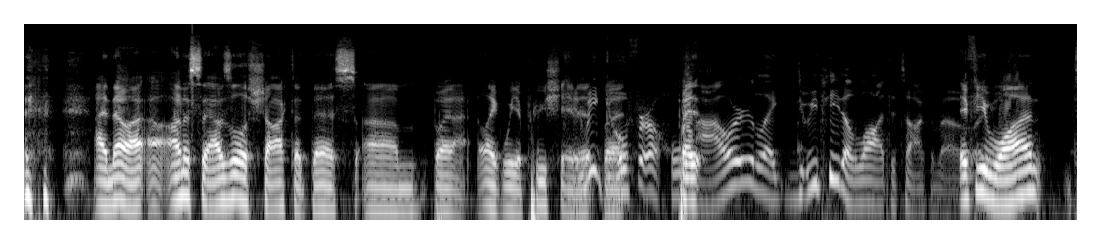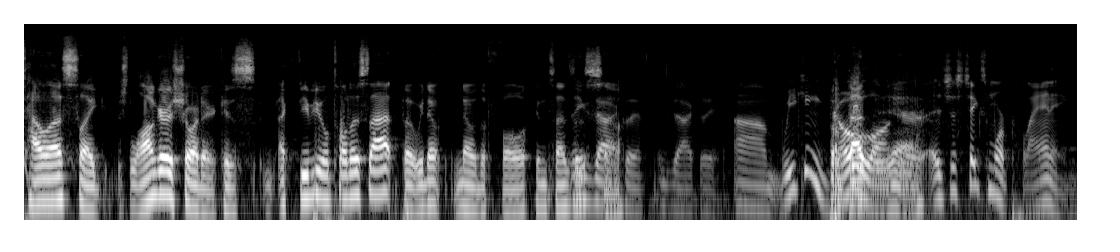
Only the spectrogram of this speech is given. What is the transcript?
I know. I, I, honestly, I was a little shocked at this, um, but like we appreciate it. Can it. we but go for a whole but- hour? Like, do we need a lot to talk about? if you want, tell us like longer or shorter, because a few people told us that, but we don't know the full consensus. so- exactly, exactly. Um, we can But go that- longer. yeah. It just takes more planning.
